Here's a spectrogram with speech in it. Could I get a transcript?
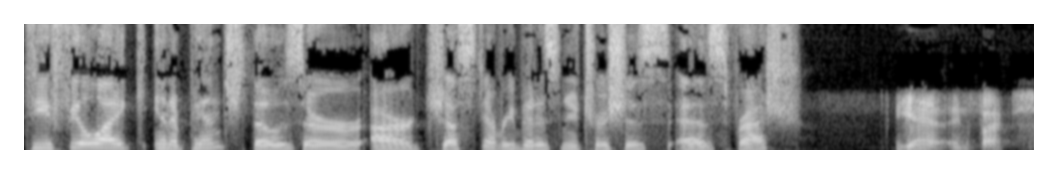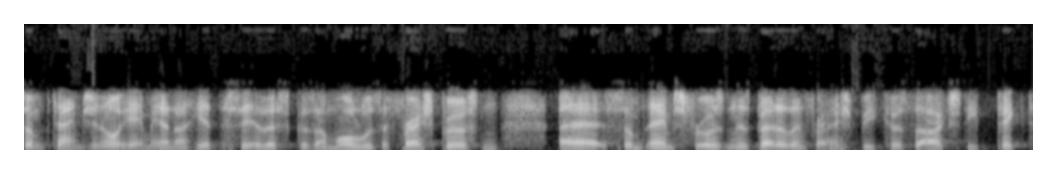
Do you feel like in a pinch those are are just every bit as nutritious as fresh? Yeah, in fact, sometimes you know, Amy, and I hate to say this because I'm always a fresh person. Uh, sometimes frozen is better than fresh because they're actually picked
